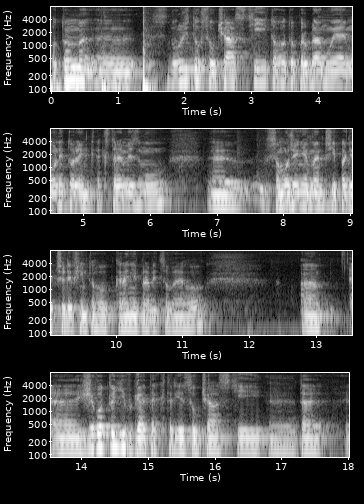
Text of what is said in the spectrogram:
Potom e, důležitou součástí tohoto problému je monitoring extremismu, samozřejmě v mém případě především toho krajně pravicového. A Eh, život lidí v getech, který je součástí eh, té eh,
